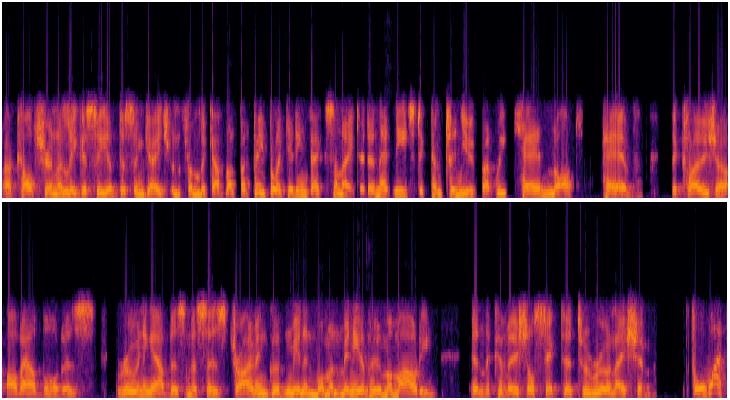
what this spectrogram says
a culture and a legacy of disengagement from the government, but people are getting vaccinated, and that needs to continue. But we cannot have the closure of our borders ruining our businesses, driving good men and women, many of whom are Maori, in the commercial sector to ruination. For what?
